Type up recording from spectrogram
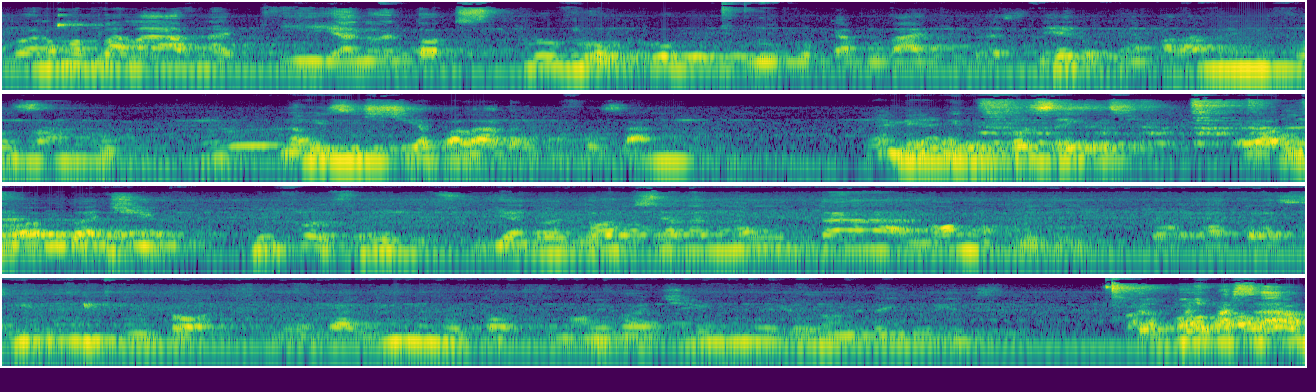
Agora, uma palavra que a Nortox provocou no vocabulário brasileiro é a palavra glifosato. Não existia a palavra glifosato. É mesmo? Glifosato. Era o nome do ativo. Glifosato. E a Nortox ela não dá nome ao produto. Então é atrazina Nortox, galina Nortox, o nome do ativo e o nome da empresa. Então pode passar.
